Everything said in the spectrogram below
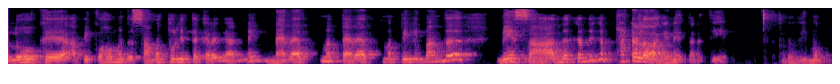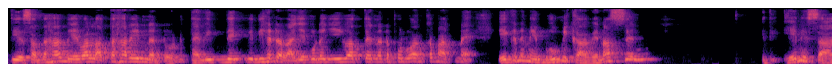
ලෝකය අපි කොහොමද සමතුලිත කරගන්නේ නැවැත්ම පැවැත්ම පිළිබඳ මේ සාධක දෙක පටලවාගෙන එතන තියෙනවා. විමුක්තිය සඳහා දේවල් අතහරින්නට ඕනේ. පැවිද්දෙක් විදිහට රජෙකුට ජීවත් වෙන්නට පුළුවන් කමක් නැහැ. ඒකනේ මේ භූමිකා වෙනස් වෙන්නේ. ඉතින් ඒ නිසා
